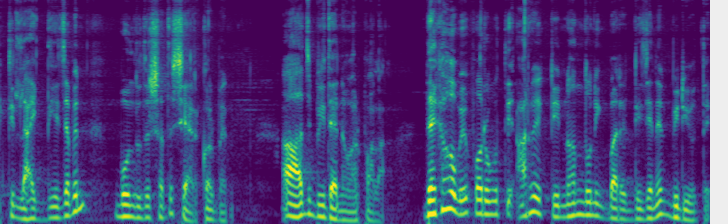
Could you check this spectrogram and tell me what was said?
একটি লাইক দিয়ে যাবেন, বন্ধুদের সাথে শেয়ার করবেন। আজ বিদায় নেওয়ার পালা। দেখা হবে পরবর্তী আরও একটি নান্দনিক বাড়ির ডিজাইনের ভিডিওতে।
